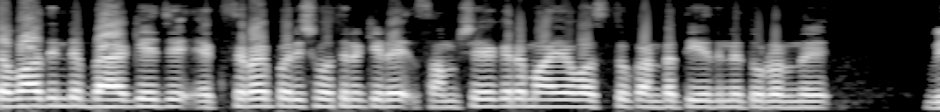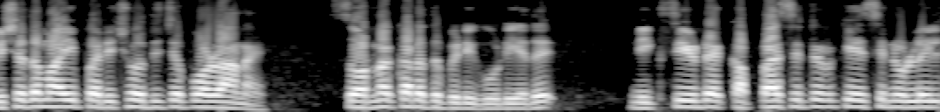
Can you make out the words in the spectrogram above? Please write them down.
ജവാദിന്റെ ബാഗേജ് എക്സ്റേ പരിശോധനയ്ക്കിടെ സംശയകരമായ വസ്തു കണ്ടെത്തിയതിനെ തുടർന്ന് വിശദമായി പരിശോധിച്ചപ്പോഴാണ് സ്വർണക്കടത്ത് പിടികൂടിയത്. മിക്സിയുടെ കപ്പാസിറ്റർ കേസിനുള്ളിൽ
